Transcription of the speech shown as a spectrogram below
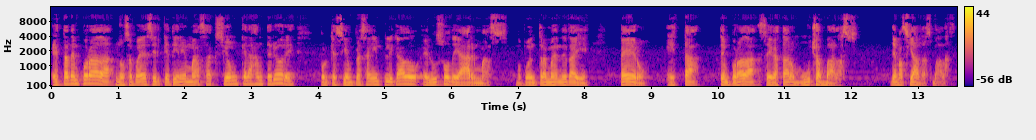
Esta temporada no se puede decir que tiene más acción que las anteriores porque siempre se han implicado el uso de armas. No puedo entrar más en detalle, pero esta temporada se gastaron muchas balas, demasiadas balas.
